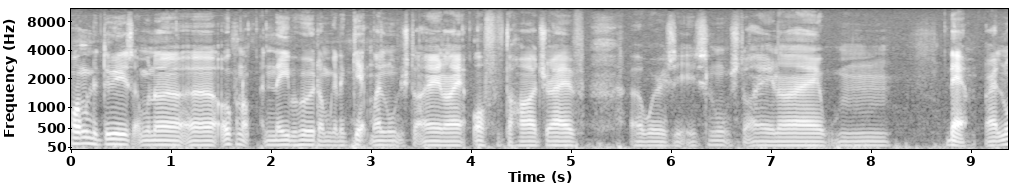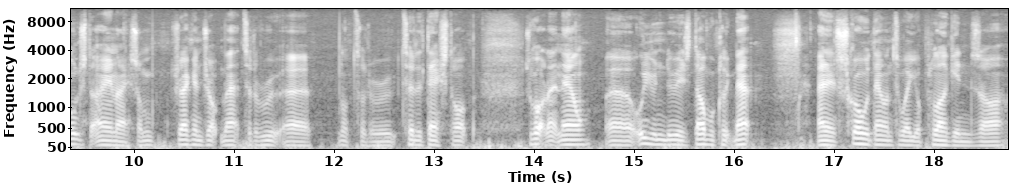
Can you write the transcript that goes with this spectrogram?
what I'm gonna do is I'm gonna uh, open up a neighborhood. I'm gonna get my launch.ini off of the hard drive. Uh, where is it? It's launch.ini. Mm, there. Alright, launch.ini. So I'm drag and drop that to the root. Not to the root, to the desktop. So I've got that now. Uh, all going to do is double click that and then scroll down to where your plugins are,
